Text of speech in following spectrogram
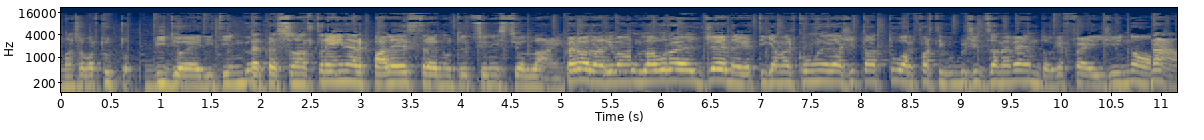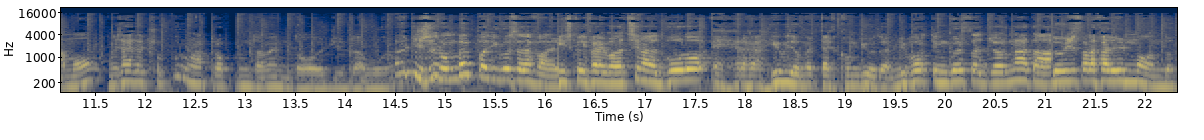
ma soprattutto video editing per personal trainer, palestre e nutrizionisti online. Però ti arriva un lavoro del genere che ti chiama il comune della città tua per farti pubblicizzare un evento, che fai? Dici no, Namo? Mi sa che ho pure un altro appuntamento oggi di lavoro. Oggi sono un bel po' di cose da fare. Finisco di fare colazione al volo e raga, io mi devo mettere il computer. Vi porto in questa giornata dove ci sta da fare il mondo.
